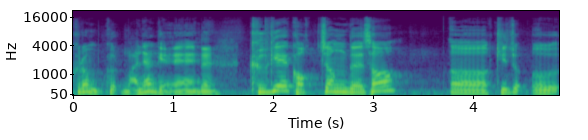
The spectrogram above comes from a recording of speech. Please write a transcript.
그럼 그 만약에 네. 그게 걱정돼서 어 기존 어,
